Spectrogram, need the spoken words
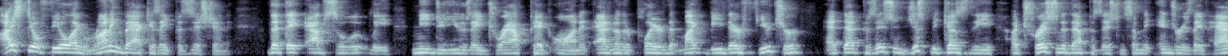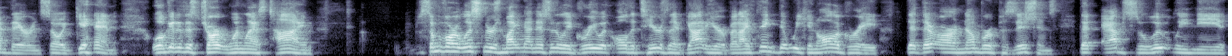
I still feel like running back is a position that they absolutely need to use a draft pick on and add another player that might be their future at that position just because the attrition at that position, some of the injuries they've had there. And so, again, we'll get to this chart one last time. Some of our listeners might not necessarily agree with all the tiers they've got here, but I think that we can all agree that there are a number of positions that absolutely need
